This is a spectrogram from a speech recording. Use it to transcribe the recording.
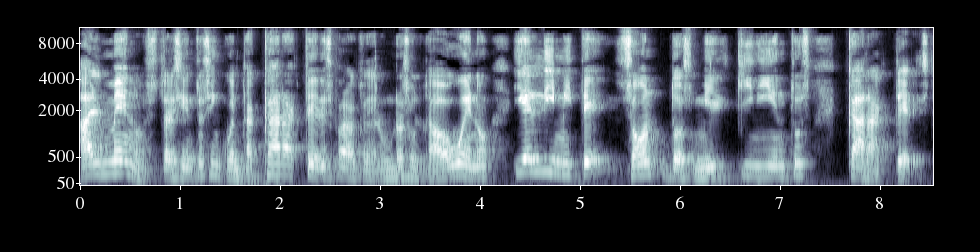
al menos 350 caracteres para obtener un resultado bueno y el límite son 2500 caracteres.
